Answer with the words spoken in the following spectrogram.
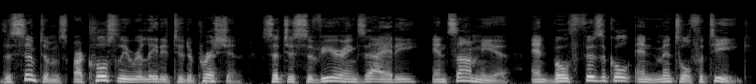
The symptoms are closely related to depression, such as severe anxiety, insomnia, and both physical and mental fatigue.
